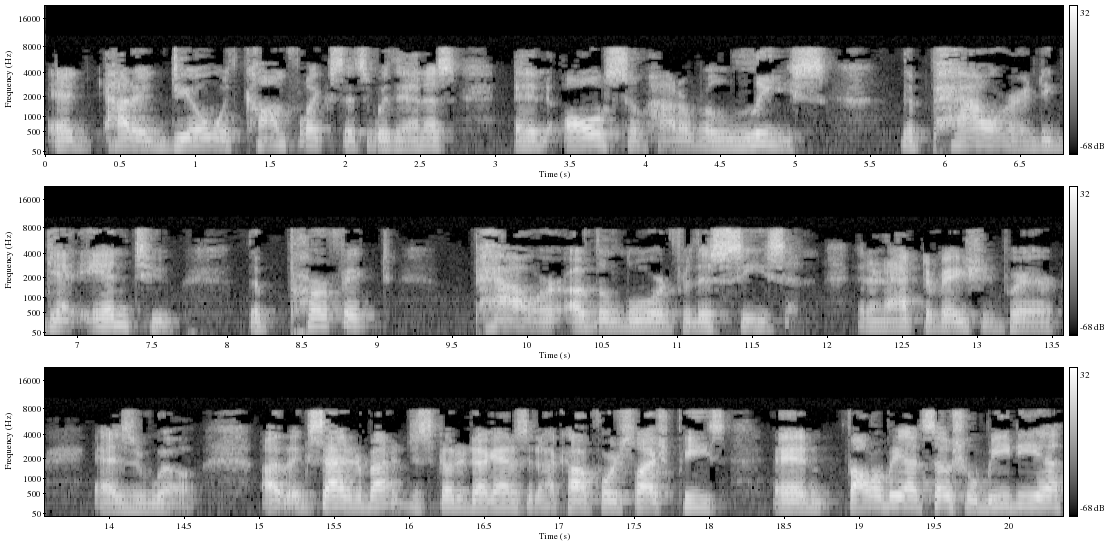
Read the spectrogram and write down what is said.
and how to deal with conflicts that's within us and also how to release the power and to get into the perfect power of the Lord for this season. And an activation prayer as well. I'm excited about it. Just go to dougaddison.com forward slash peace and follow me on social media.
